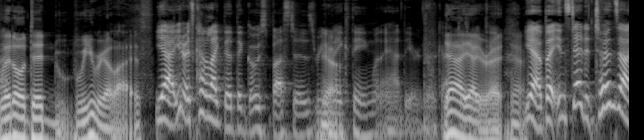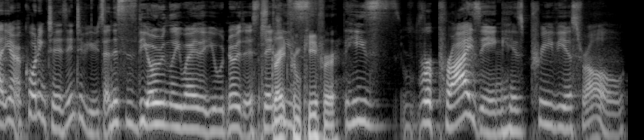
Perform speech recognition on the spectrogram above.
Little did we realize. yeah, you know, it's kind of like the the Ghostbusters Yeah. remake thing when they had the original characters. Yeah, yeah, you're right. Yeah. Yeah, but instead, it turns out, you know, according to his interviews, and this is the only way that you would know this, Straight from Kiefer. He's reprising his previous role.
